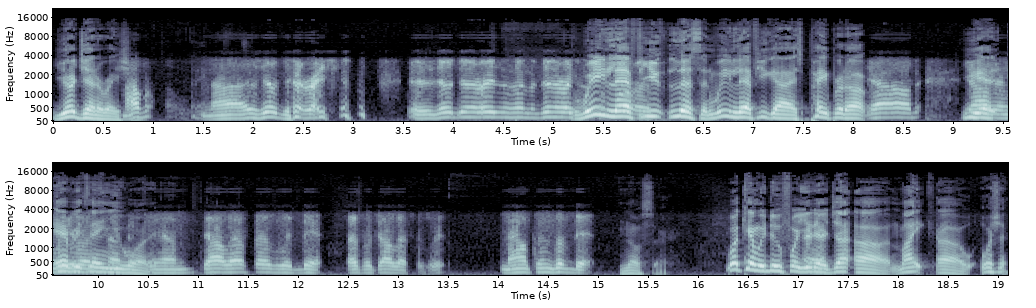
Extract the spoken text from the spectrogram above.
Your generation. My, nah, it's your generation. it's your generation and the generation. We left you. Listen, we left you guys papered up. Y'all, you y'all had everything you wanted. Y'all left us with debt. That's what y'all left us with. Mountains of debt. No, sir. What can we do for you there, John, uh, Mike? Uh, what's your,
